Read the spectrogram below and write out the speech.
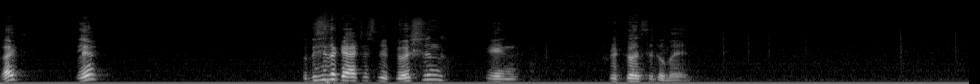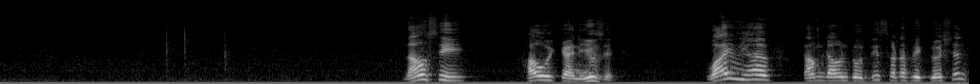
Right? Clear? So this is the characteristic equation in frequency domain. Now see how we can use it. Why we have come down to this sort of equation?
